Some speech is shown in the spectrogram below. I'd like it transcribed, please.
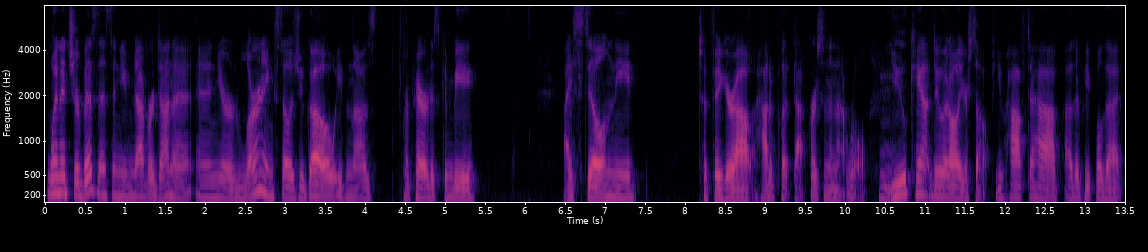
when it's your business and you've never done it and you're learning still as you go, even though I was prepared as can be, I still need to figure out how to put that person in that role. Hmm. You can't do it all yourself. You have to have other people that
